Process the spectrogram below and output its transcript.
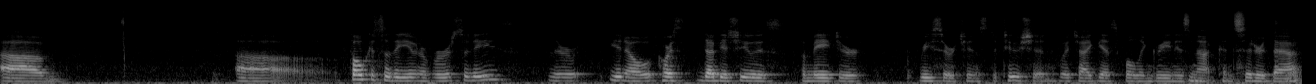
um, uh, focus of the universities, there, you know, of course, WSU is a major research institution, which I guess Bowling Green is not considered that.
